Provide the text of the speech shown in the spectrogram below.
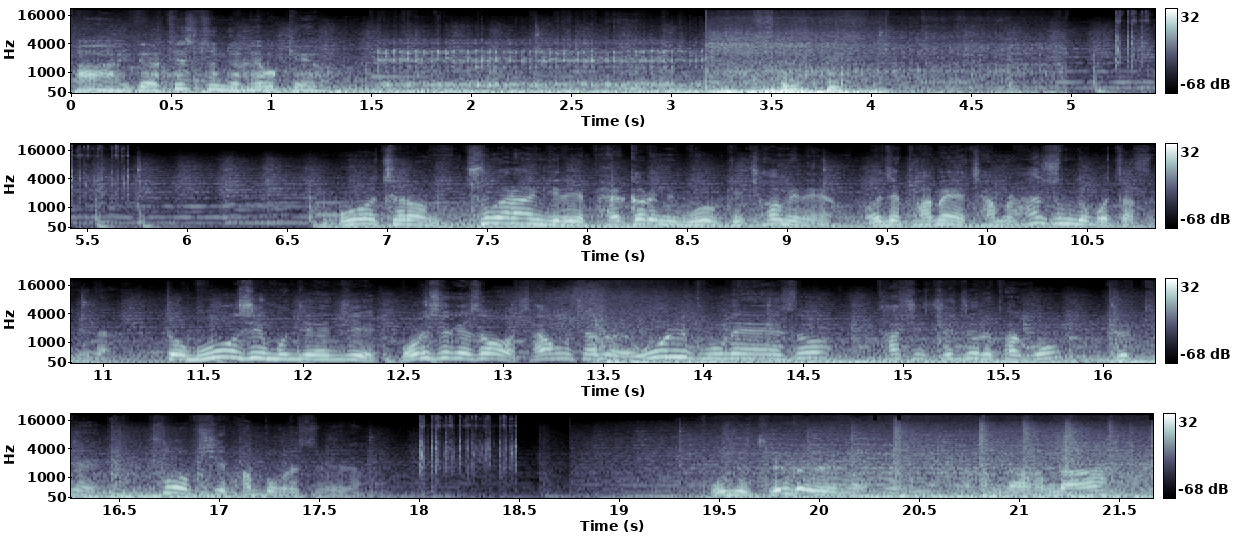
아 이대로 테스트 운전 해볼게요 오늘처럼 출근하는 길이 발걸음이 무겁긴 처음이네요. 어젯밤에 잠을 한숨도 못 잤습니다. 또 무엇이 문제인지 머릿속에서 자동차를 5일 보내서 다시 재조립하고 그렇게 수없이 반복을 했습니다. 오늘 제일 달리는 것 같아요. 자, 간다, 간다.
